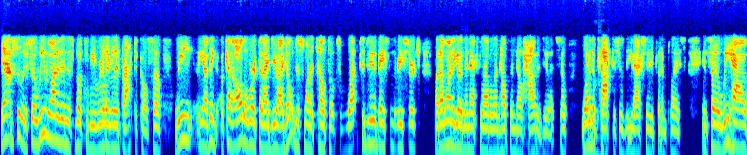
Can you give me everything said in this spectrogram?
Yeah, absolutely. So we wanted in this book to be really, really practical. So we, you know, I think kind of all the work that I do, I don't just want to tell folks what to do based on the research, but I want to go to the next level and help them know how to do it. So what are the practices that you actually need to put in place? And so we have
